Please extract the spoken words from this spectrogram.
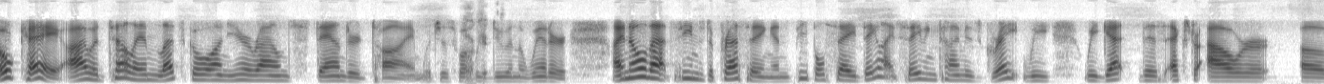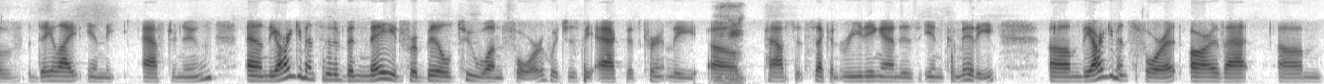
Okay, I would tell him let's go on year-round standard time, which is what okay. we do in the winter. I know that seems depressing and people say daylight saving time is great. We we get this extra hour of daylight in the afternoon and the arguments that have been made for bill 214 which is the act that's currently uh, mm-hmm. passed its second reading and is in committee Um, the arguments for it are that um,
